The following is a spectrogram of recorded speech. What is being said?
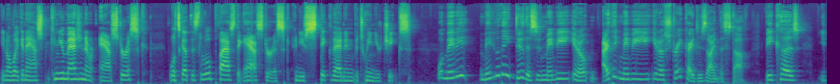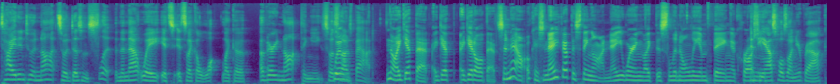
you know, like an ast. Can you imagine an asterisk? Well, it's got this little plastic asterisk, and you stick that in between your cheeks. Well, maybe maybe they do this, and maybe you know, I think maybe you know, straight guy designed this stuff because you tie it into a knot so it doesn't slip, and then that way it's it's like a lo- like a a very knot thingy, so it's Well, not as bad. No, I get that. I get I get all that. So now, okay, so now you got this thing on. Now you're wearing like this linoleum thing across And the your asshole's on your back.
